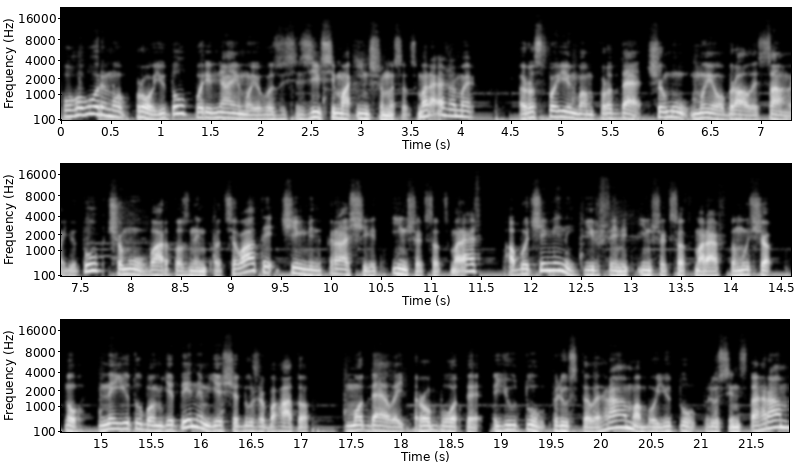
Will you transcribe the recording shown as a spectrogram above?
Поговоримо про YouTube, порівняємо його зі всіма іншими соцмережами. Розповім вам про те, чому ми обрали саме YouTube, чому варто з ним працювати, чим він кращий від інших соцмереж, або чим він гірший від інших соцмереж, тому що ну не Ютубом єдиним є ще дуже багато моделей роботи YouTube плюс Telegram або YouTube плюс Instagram.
